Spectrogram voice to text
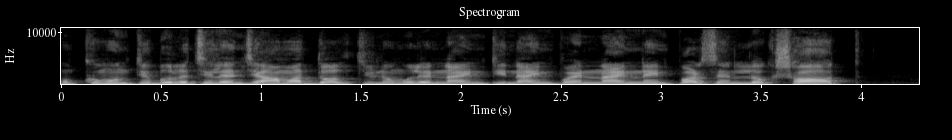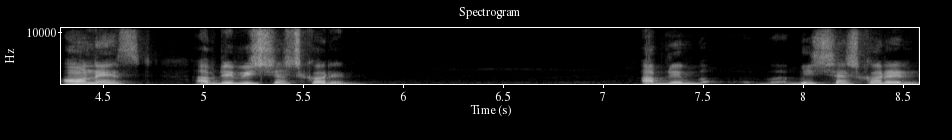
মুখ্যমন্ত্রী বলেছিলেন যে আমার দল তৃণমূলের ninety nine point nine nine percent লোক সৎ অনেস্ট আপনি বিশ্বাস করেন? আপনি বিশ্বাস করেন,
